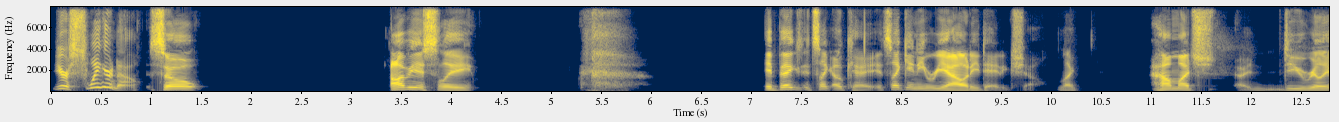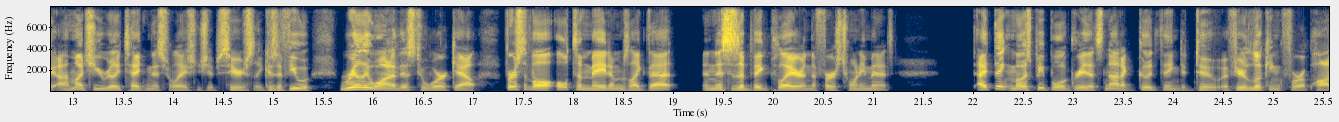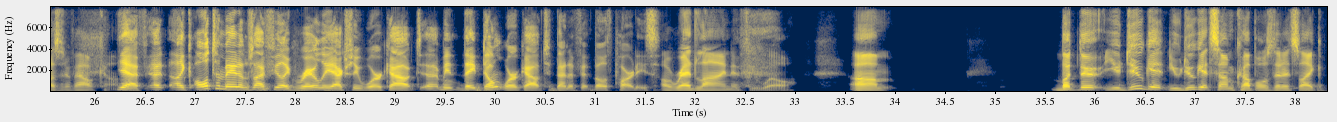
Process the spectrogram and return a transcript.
You're a swinger now. So obviously it begs it's like okay, it's like any reality dating show. Like how much uh, do you really how much are you really taking this relationship seriously? Because if you really wanted this to work out, first of all, ultimatums like that, and this is a big player in the first 20 minutes. I think most people agree that's not a good thing to do if you're looking for a positive outcome. Yeah, if, uh, like ultimatums, I feel like rarely actually work out. I mean, they don't work out to benefit both parties. a red line, if you will. Um, but there you do get you do get some couples that it's like,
